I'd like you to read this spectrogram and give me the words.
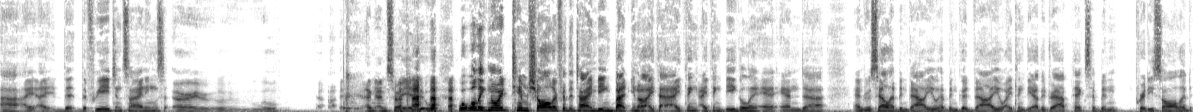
Uh, I, I the the free agent signings are will I'm, I'm sorry. we'll, we'll ignore Tim Schaller for the time being, but you know, I, th- I think I think Beagle and and, uh, and Roussel have been value, have been good value. I think the other draft picks have been pretty solid.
